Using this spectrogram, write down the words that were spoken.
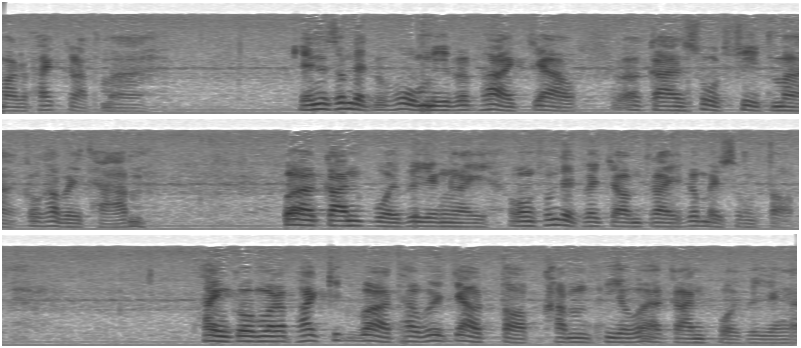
มารพัฒกลับมา เห็นสมเด็จพระผู้มีพระภาคเจ้าอาการสูบซีดมากก็เข้าไปถาม ว่าอาการป่วยเป็นยังไง องค์สมเด็จพระจอมไตรก็ไม่ทรงตอบท่านโกมารพัฒคิดว่าถ้าพระเจ้าตอบคำเดียวว่าอาการป่วยเป็นยังไง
